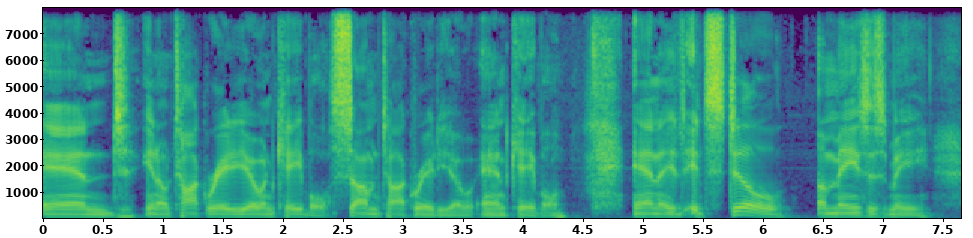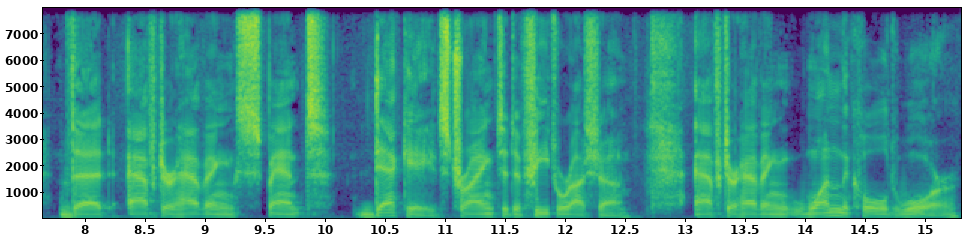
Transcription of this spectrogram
and you know talk radio and cable, some talk radio and cable, and it, it still amazes me that after having spent decades trying to defeat Russia, after having won the Cold War,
